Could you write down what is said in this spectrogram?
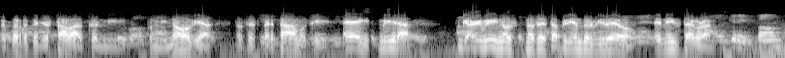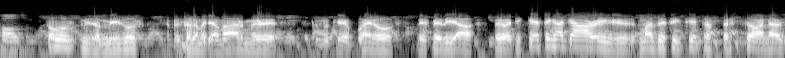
Recuerdo que yo estaba con mi, con mi novia, nos despertamos y, hey, mira, Gary Vee nos, nos, está pidiendo el video en Instagram. Todos mis amigos empezaron a llamarme, como que, bueno, les pedía, pero etiqueten a Gary, más de 600 personas.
